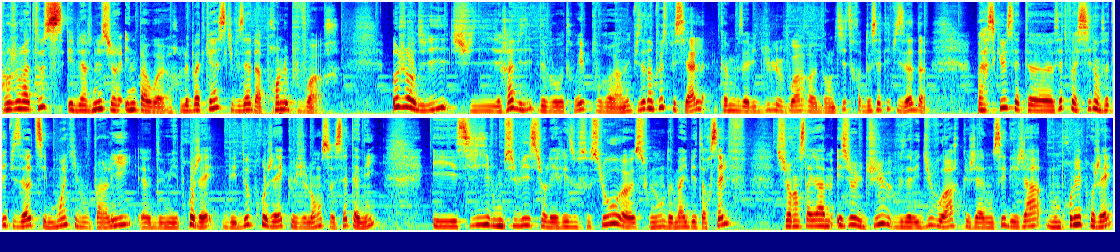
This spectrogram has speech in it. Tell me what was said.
Bonjour à tous et bienvenue sur In Power, le podcast qui vous aide à prendre le pouvoir. Aujourd'hui, je suis ravie de vous retrouver pour un épisode un peu spécial, comme vous avez dû le voir dans le titre de cet épisode, parce que cette, euh, fois-ci, dans cet épisode, c'est moi qui vais vous parler euh, de mes projets, des deux projets que je lance cette année. Et si vous me suivez sur les réseaux sociaux euh, sous le nom de My Better Self, sur Instagram et sur YouTube, vous avez dû voir que j'ai annoncé déjà mon premier projet,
